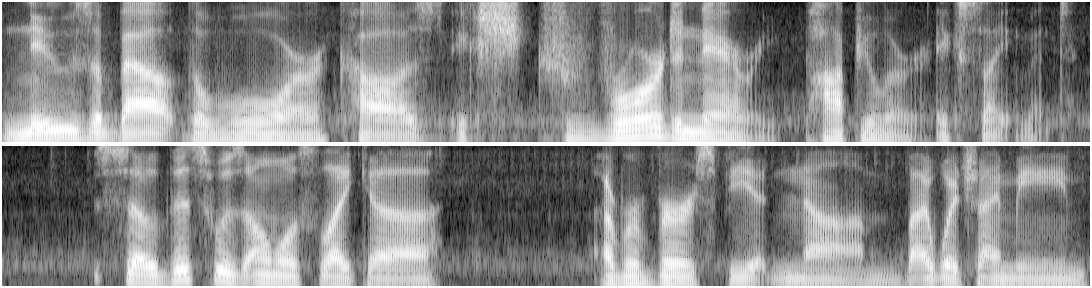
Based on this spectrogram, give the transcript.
News about the war caused extraordinary popular excitement. So this was almost like a a reverse Vietnam, by which I mean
